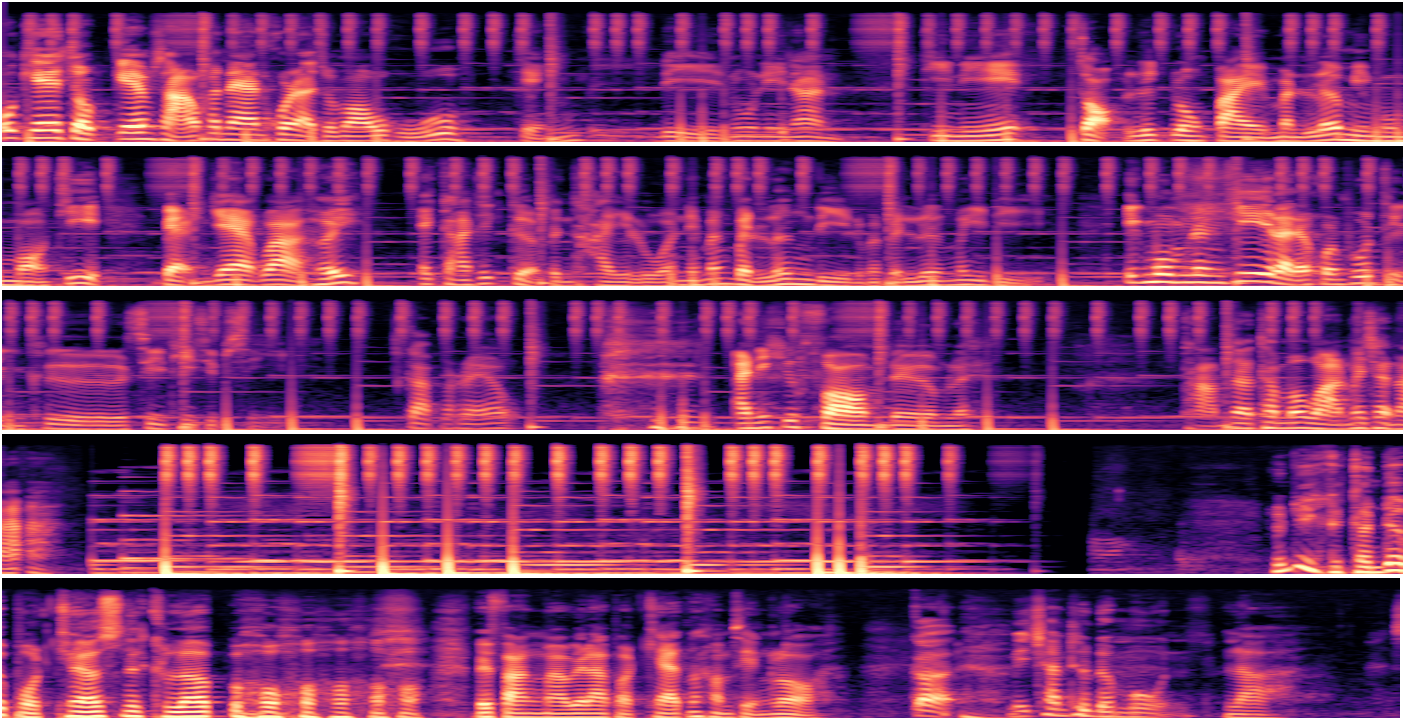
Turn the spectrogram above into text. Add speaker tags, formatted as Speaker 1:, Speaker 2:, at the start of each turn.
Speaker 1: โอเค จบเกม 3 คะแนนคนอาจจะมองว่าโอ้โหเจ๋งดีนู่นนี่นั่น ทีนี้เจาะลึกลงไปมันเริ่มมีมุมมองที่แบ่งแยกว่า เฮ้ยไอการที่เกิดเป็นไทยล้วนเนี่ยมันเป็นเรื่องดีหรือมันเป็นเรื่องไม่ดี อีกมุมหนึ่งที่หลายๆคนพูดถึงคือ CT14
Speaker 2: กลับมาแล้ว
Speaker 1: อันนี้คือฟอร์มเดิมเลย ถามถ้าถ้าเมื่อวานไม่ชนะอะ แล้วนี่คือ Thunder Podcast นะครับ โอ้โหไปฟังมาเวลาพอดแคสต์ต้องทำเสียงหล่อ
Speaker 2: ก็ Mission To The Moon
Speaker 1: ล่ะ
